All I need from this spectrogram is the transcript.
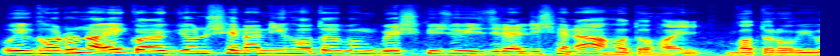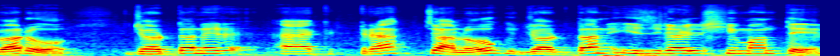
ওই ঘটনায় কয়েকজন সেনা নিহত এবং বেশ কিছু ইসরায়েলি সেনা আহত হয়। গত রবিবারও জর্দানের এক ট্রাক চালক জর্দান ইসরায়েল সীমান্তের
